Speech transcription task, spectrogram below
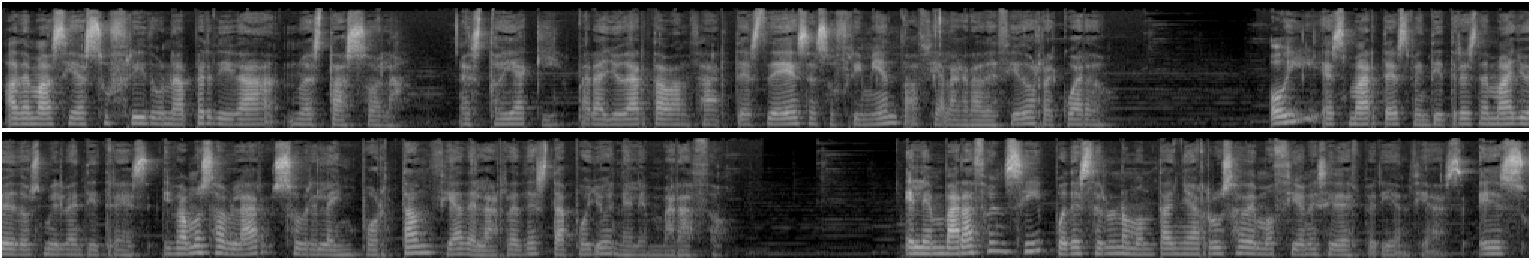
Además, si has sufrido una pérdida, no estás sola. Estoy aquí para ayudarte a avanzar desde ese sufrimiento hacia el agradecido recuerdo. Hoy es martes 23 de mayo de 2023 y vamos a hablar sobre la importancia de las redes de apoyo en el embarazo. El embarazo en sí puede ser una montaña rusa de emociones y de experiencias. Es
